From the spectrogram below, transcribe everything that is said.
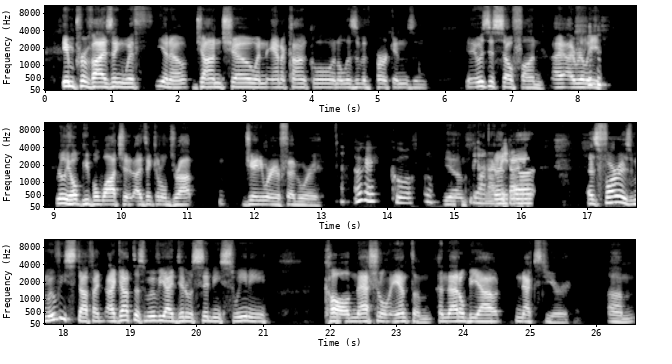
improvising with, you know, John Cho and Anna Konkle and Elizabeth Perkins and it was just so fun. I, I really really hope people watch it. I think it'll drop January or February. okay, cool. Yeah. Be on our And, radar. uh, as far as movie stuff, I, I got this movie I did with Sydney Sweeney called National Anthem, and that'll be out next year. Um,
